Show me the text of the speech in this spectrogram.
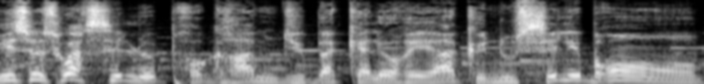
Et ce soir, c'est le programme du baccalauréat que nous célébrons.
